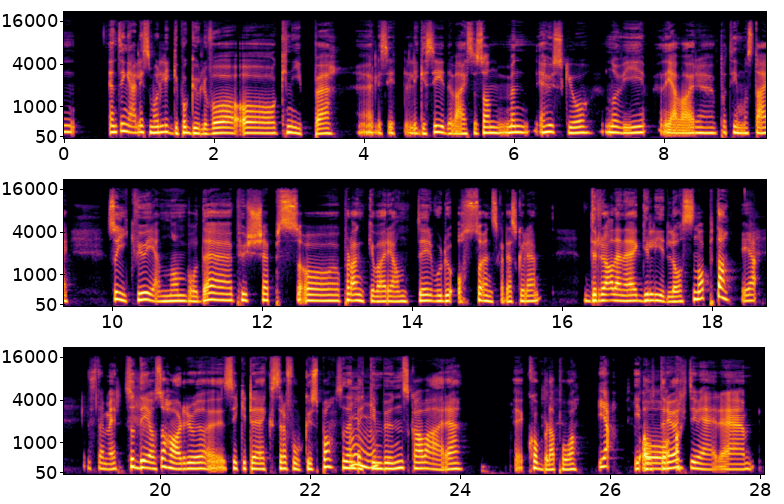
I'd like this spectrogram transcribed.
En ting er liksom å ligge på gulvet og, og knipe, eller sitte, ligge sideveis og sånn, men jeg husker jo når vi, jeg var eh, på time hos deg, så gikk vi jo gjennom både pushups og plankevarianter, hvor du også ønska at jeg skulle dra denne glidelåsen opp, da. Ja, det stemmer. Så det også har dere jo eh, sikkert ekstra fokus på. Så den Mhm. bekkenbunnen skal være eh, kobla på Ja, og aktivere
